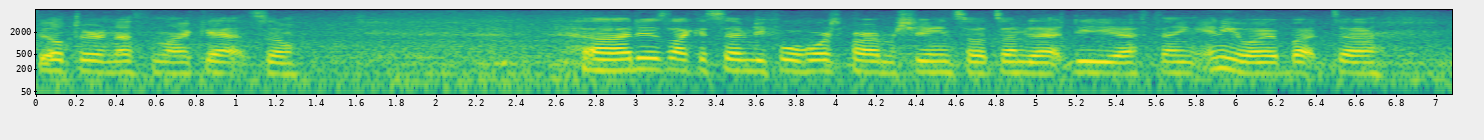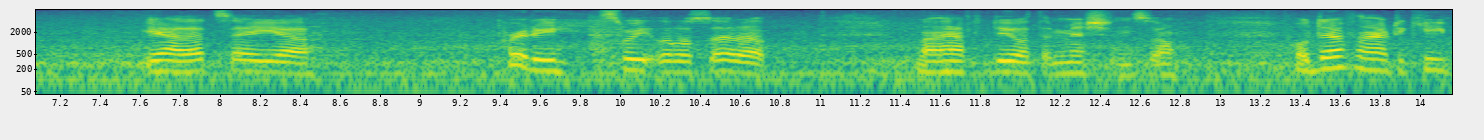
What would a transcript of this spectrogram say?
filter, nothing like that. So uh, it is like a 74 horsepower machine, so it's under that DEF thing anyway. But uh, yeah, that's a uh, pretty sweet little setup. Not have to deal with emissions, so we'll definitely have to keep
